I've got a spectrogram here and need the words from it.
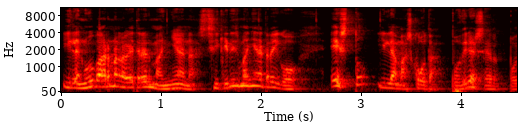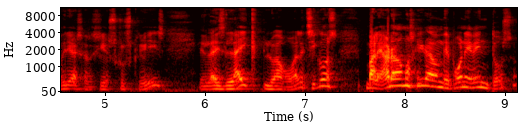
Y la nueva arma la voy a traer mañana. Si queréis, mañana traigo esto y la mascota. Podría ser, podría ser. Si os suscribís le dais like, lo hago, ¿vale, chicos? Vale, ahora vamos a ir a donde pone eventos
